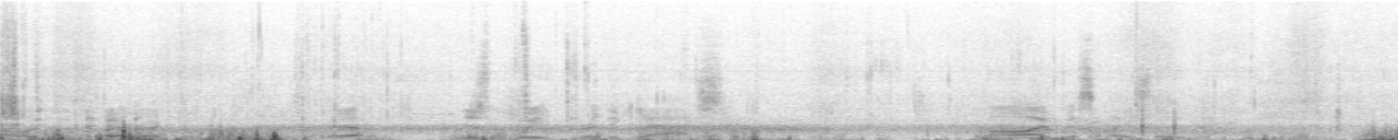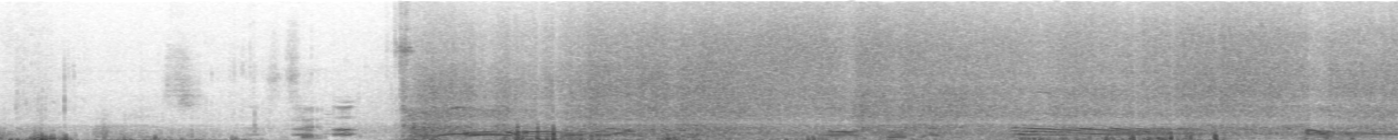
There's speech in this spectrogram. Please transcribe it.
Yeah. Just wait for the gas. Oh, I miss Iceland. There it is. That's it. Uh, uh. Oh, oh, oh, oh cool. Ah, come on.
